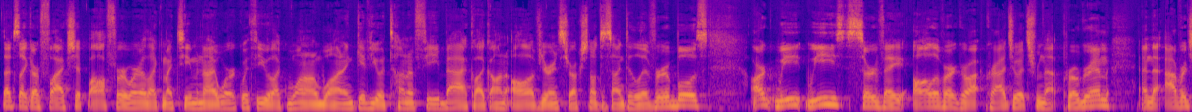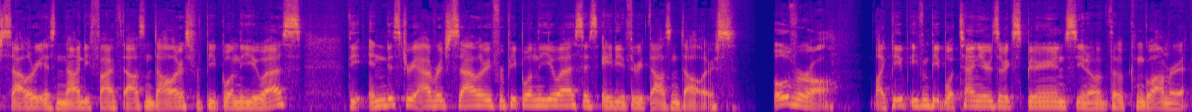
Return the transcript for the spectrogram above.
that's like our flagship offer where like my team and I work with you like one on one and give you a ton of feedback like on all of your instructional design deliverables. Our we we survey all of our graduates from that program and the average salary is $95,000 for people in the US. The industry average salary for people in the US is $83,000 overall. Like people, even people with 10 years of experience, you know, the conglomerate.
